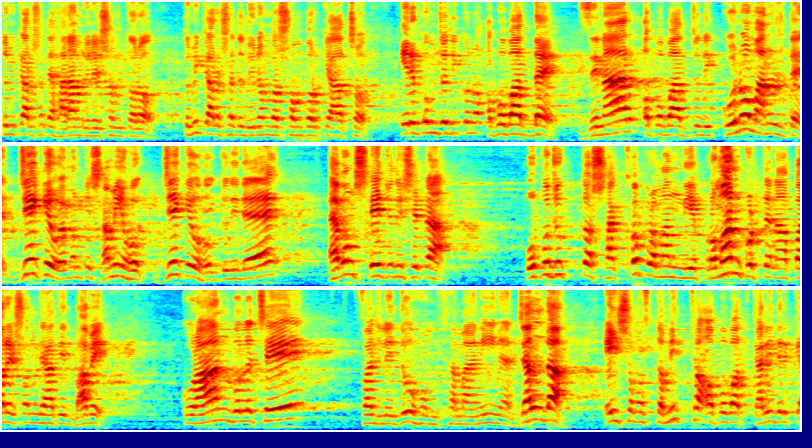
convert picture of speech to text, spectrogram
তুমি কারোর সাথে হারাম রিলেশন করো, তুমি কারোর সাথে দুই নম্বর সম্পর্কে আছো, এরকম যদি কোনো অপবাদ দেয়, জেনার অপবাদ যদি কোনো মানুষ দেয়, যে কেউ, এমনকি স্বামী হোক, যে কেউ হোক যদি দেয়, এবং সে যদি সেটা উপযুক্ত সাক্ষ্য প্রমাণ দিয়ে প্রমাণ করতে না পারে সন্দেহাতীত ভাবে। কোরআন বলেছে জালদা। এই সমস্ত মিথ্যা অপবাদকারীদেরকে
